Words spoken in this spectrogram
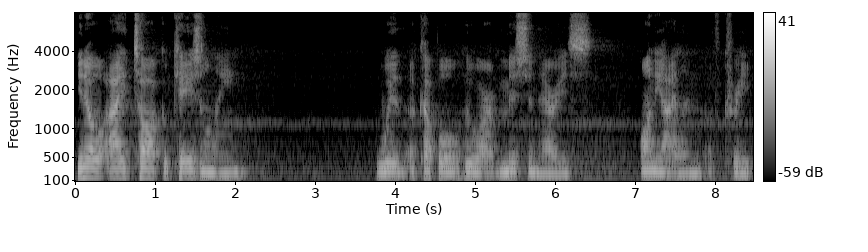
You know, I talk occasionally with a couple who are missionaries on the island of Crete.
